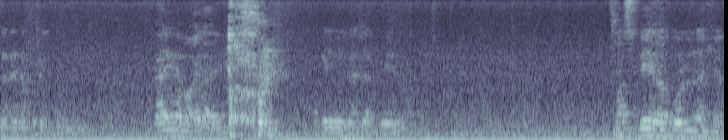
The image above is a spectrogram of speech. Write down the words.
na rin ako. Galing na Daddy? Okay yung nasa akin. Mas bearable na siya.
